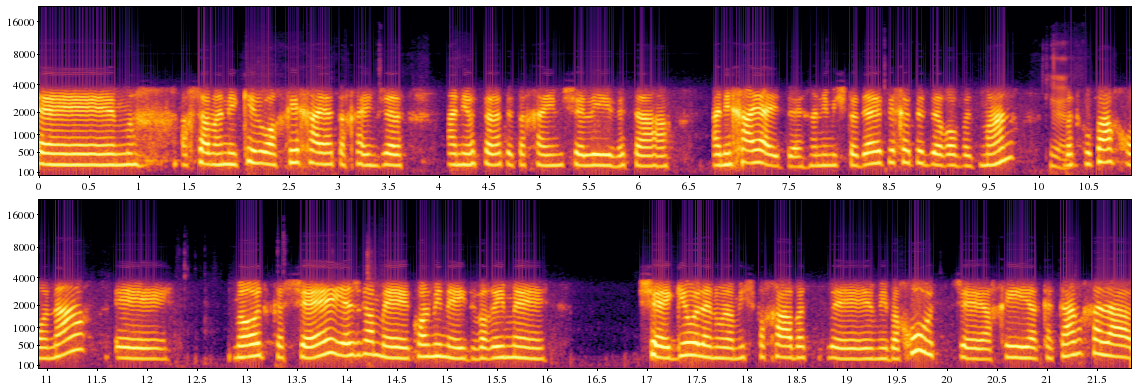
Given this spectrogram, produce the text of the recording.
אה, עכשיו, אני כאילו הכי חיה את החיים של, אני יוצרת את החיים שלי ואת ה... אני חיה את זה, אני משתדלת לחיות את זה רוב הזמן. כן. בתקופה האחרונה אה, מאוד קשה, יש גם אה, כל מיני דברים אה, שהגיעו אלינו למשפחה בת- אה, מבחוץ, שאחי הקטן חלה,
